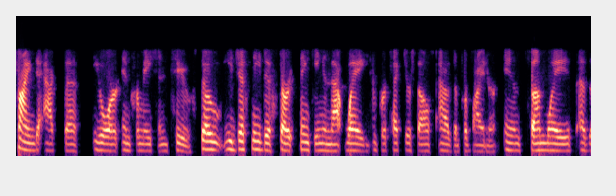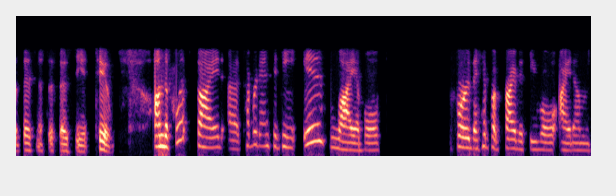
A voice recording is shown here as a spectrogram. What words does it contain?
trying to access your information too. So you just need to start thinking in that way and protect yourself as a provider, in some ways as a business associate too. On the flip side, a covered entity is liable for the HIPAA privacy rule items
